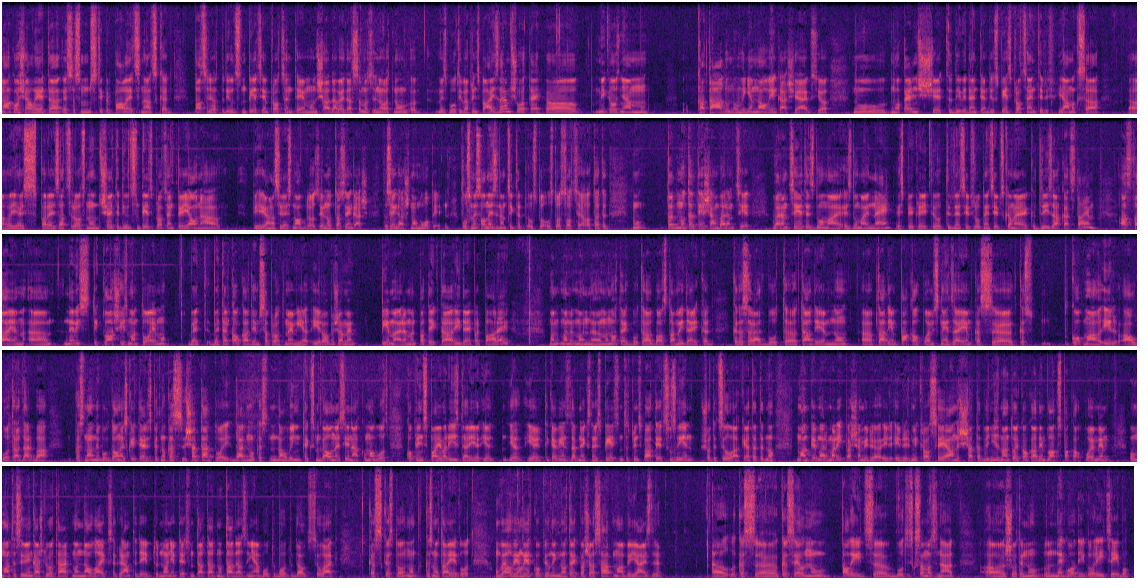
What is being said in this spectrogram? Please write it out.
Nākošā lieta, es esmu stipri pārliecināts, ka paceļot par 25% un šādā veidā samazinot, nu, mēs būtībā aizveram šo te, uh, mikro uzņēmumu kā tādu, nu, viņam nav vienkārši jēgas, jo nu, no peļņas šķiet dividendiem 25% ir jāmaksā. Uh, ja es pareizi atceros, nu, šeit ir 25% pie jaunā pie jaunās idejas no apgrozījuma. Nu, tas, vienkārši, tas vienkārši nav nopietni. Plus mēs vēl nezinām, cik uz to, uz to sociālo. Tātad, nu, tad, nu, tad tiešām varam ciet. Varam ciet, es domāju, es domāju nē, es piekrītu Tirdzniecības rūpniecības kamerai, ka drīzāk atstājam, atstājam uh, nevis tik plašu izmantojumu, bet, bet ar kaut kādiem saprotamiem ierobežojumiem. Piemēram, man patīk tā ideja par pārēju. Man, man, man, man noteikti būtu atbalstām ideja, ka, ka tas varētu būt tādiem, nu, tādiem pakalpojumu sniedzējiem, kas, kas kopumā ir algotā darbā, kas nav nebūtu galvenais kriterijs, bet nu, kas šādi tad to dara, nu, kas nav viņa teiksim, galvenais ienākuma avots, ko principā jau arī izdara. Ja, ja, ja, ja ir tikai viens darbinieks, nevis pieci, nu, tas principā attiecas uz vienu šo cilvēku. Ja. Tad, tad, nu, man, piemēram, arī pašam ir, ir, ir mikrosējā, un es šādi viņu izmantoju kaut kādiem blakus pakalpojumiem, un man tas ir vienkārši ļoti ērti. Man nav laiks ar grāmatvedību tur noņemties, un tā, tā, nu, tādā ziņā būtu, būtu daudz cilvēku. Kas, kas, no, kas no tā iegūtu. Un vēl viena lieta, ko pilnīgi noteikti pašā sākumā bija jāizdara, kas, kas nu, palīdz būtiski samazināt šo te, nu, negodīgo rīcību,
